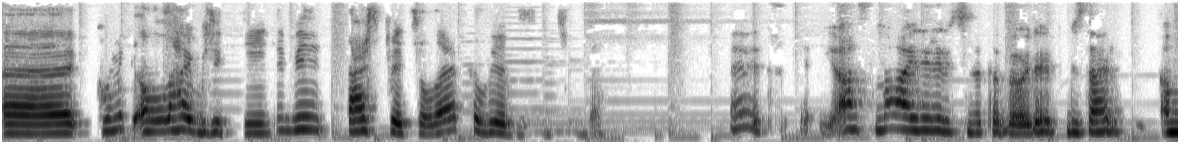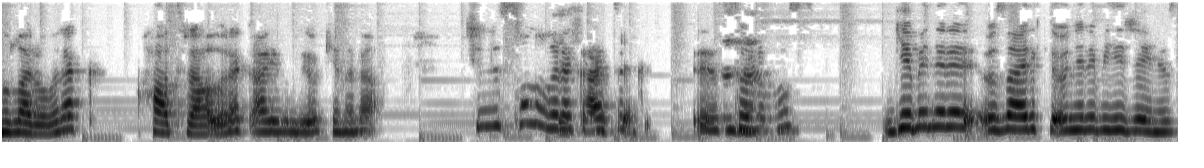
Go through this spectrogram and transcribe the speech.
e, komik anılar biriktiğiydi bir ders pratiği olarak kalıyor bizim için de. Evet, aslında aileler içinde tabii öyle güzel anılar olarak, hatıra olarak ayrılıyor kenara. Şimdi son olarak Kesinlikle. artık e, sorumuz, gebelere özellikle önerebileceğiniz,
